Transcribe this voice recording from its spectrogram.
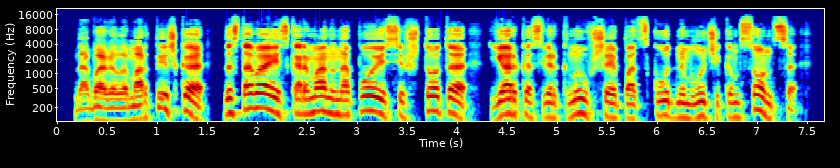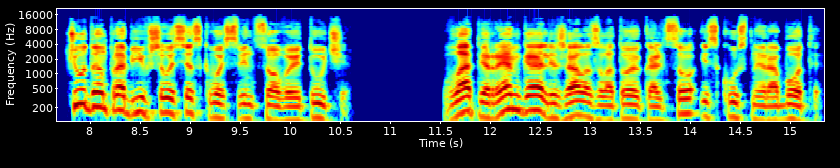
— добавила мартышка, доставая из кармана на поясе что-то, ярко сверкнувшее под скудным лучиком солнца, чудом пробившегося сквозь свинцовые тучи. В лапе Ренга лежало золотое кольцо искусной работы.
